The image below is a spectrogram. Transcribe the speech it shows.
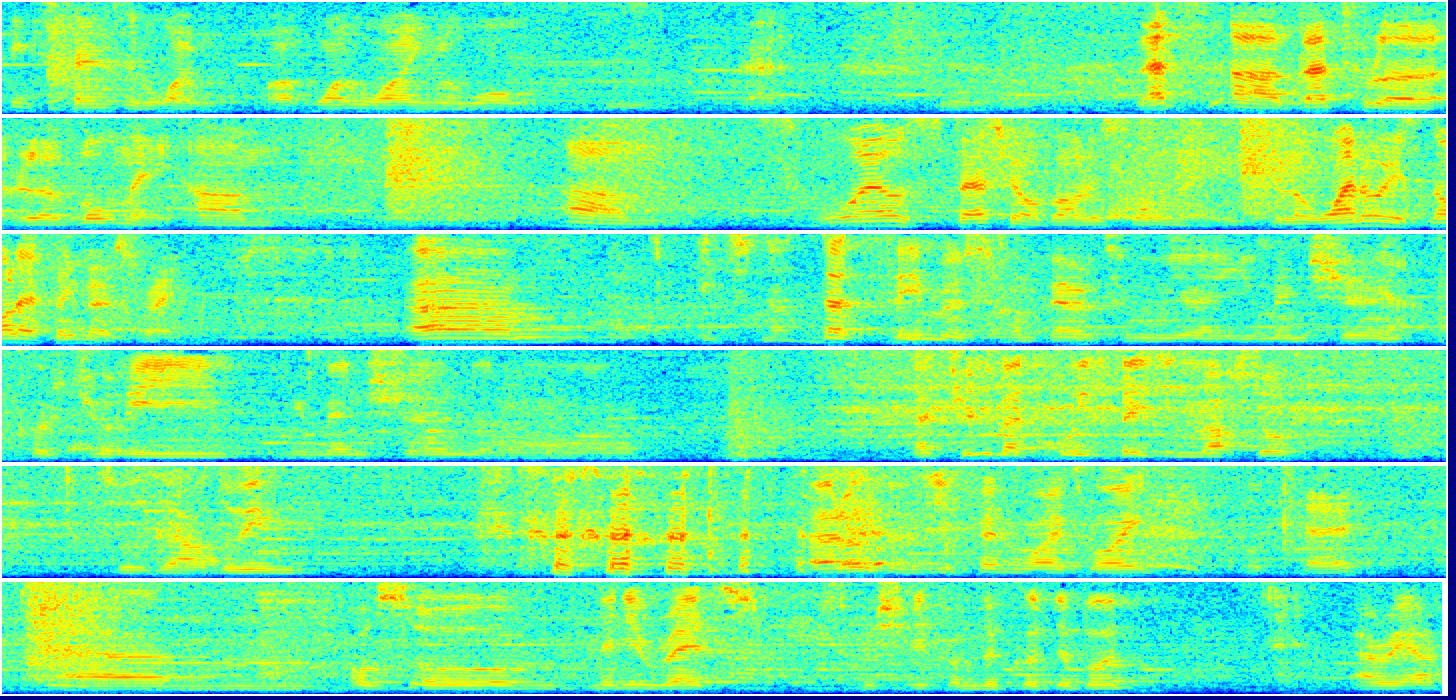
expensive wine, uh, wine wine in the world. Let's uh, back to the, the Volnay. Um, um, what else special about this Volnay? The winery is not that famous, right? Um, it's not that famous compared to yeah, you mentioned Yeah. Coche-Dury, you mentioned. Uh, actually, Matrot is based in Meursault, so they are doing a lot of different white wine. Okay. Um, also, many reds, especially from the Côte de Beaune area.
